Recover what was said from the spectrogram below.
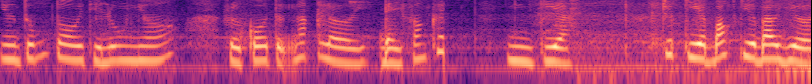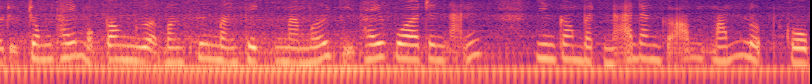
nhưng chúng tôi thì luôn nhớ. Rồi cô tự ngắt lời, đầy phấn khích. Nhìn kìa, trước kia bóc chưa bao giờ được trông thấy một con ngựa bằng xương bằng thịt mà mới chỉ thấy qua trên ảnh. Nhưng con bạch mã đang gõ móng lột cột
